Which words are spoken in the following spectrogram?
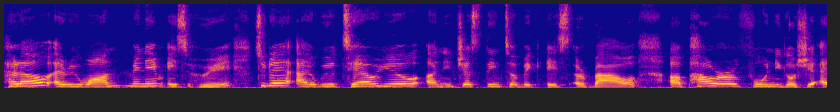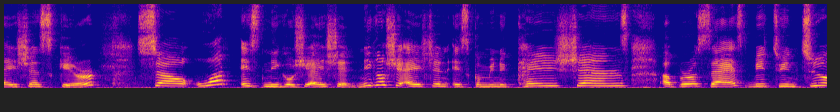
Hello everyone, my name is Hui. Today I will tell you an interesting topic is about a powerful negotiation skill. So what is negotiation? Negotiation is communications, a process between two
